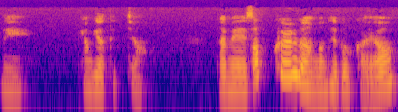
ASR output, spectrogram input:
네, 변경됐죠. 그 다음에 서클도 한번 해볼까요?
